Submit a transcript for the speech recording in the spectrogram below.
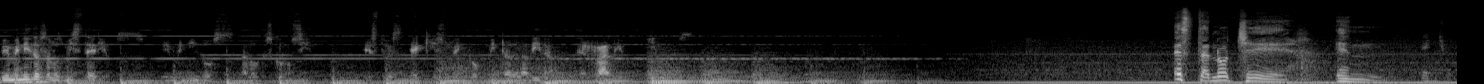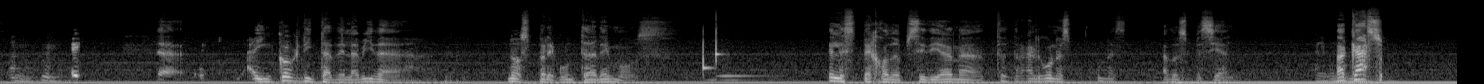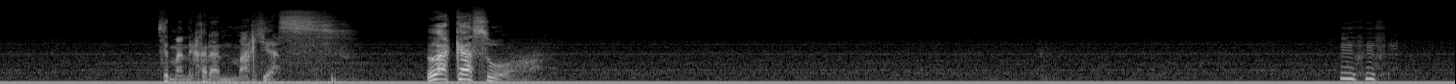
Bienvenidos a los misterios, bienvenidos a lo desconocido. Esto es X, la incógnita de la vida, de Radio Imus. Esta noche en Hechos. Ah, la incógnita de la vida nos preguntaremos, ¿el espejo de obsidiana tendrá algún es- un especial? ¿Alguna ¿Acaso se manejarán magias? ¿O acaso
